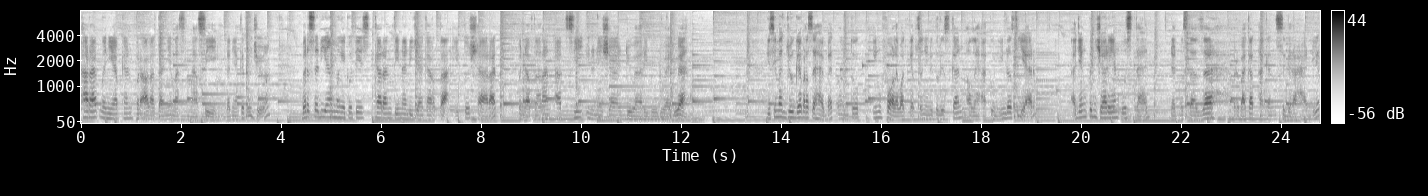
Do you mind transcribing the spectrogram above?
harap menyiapkan peralatannya masing-masing. Dan yang ketujuh, bersedia mengikuti karantina di Jakarta. Itu syarat pendaftaran Aksi Indonesia 2022. Disimak juga para sahabat untuk info lewat caption yang dituliskan oleh akun Indosiar. Ajang pencarian Ustadz dan Ustazah berbakat akan segera hadir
